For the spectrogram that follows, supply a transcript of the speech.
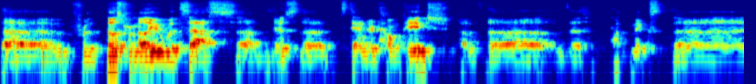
uh, for those familiar with SAS, uh, there's the standard homepage of the, of the mixed uh,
